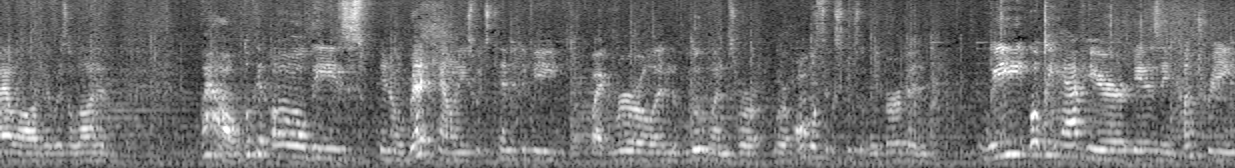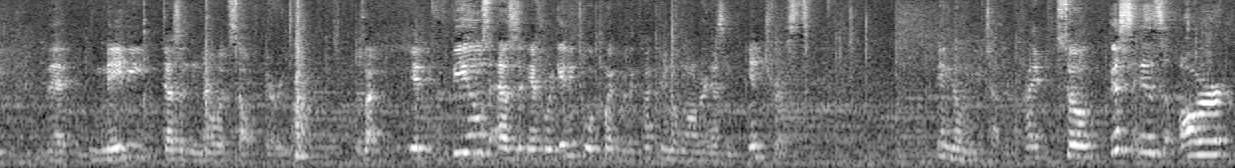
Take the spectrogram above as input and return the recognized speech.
Dialogue, there was a lot of, wow, look at all these, you know, red counties, which tended to be quite rural, and the blue ones were, were almost exclusively urban. We, what we have here is a country that maybe doesn't know itself very well. But it feels as if we're getting to a point where the country no longer has an interest in knowing each other, right? So this is our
